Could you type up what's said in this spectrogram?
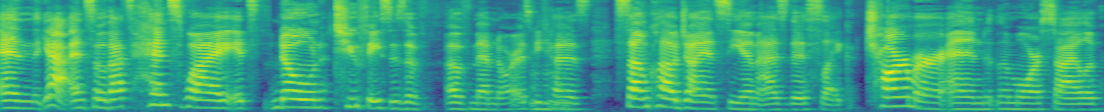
And yeah, and so that's hence why it's known two faces of of Memnor is because some cloud giants see him as this like charmer and the more style of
